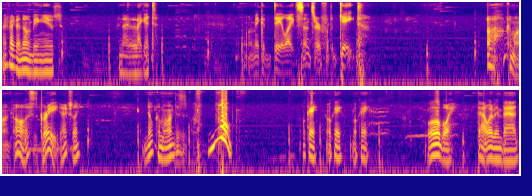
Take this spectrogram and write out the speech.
Matter of fact, I know I'm being used. And I like it. I want to make a daylight sensor for the gate. Come on. Oh, this is great, actually. No, come on. This is... Whoa! Okay, okay, okay. Oh, boy. That would have been bad.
